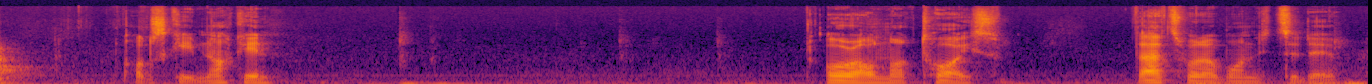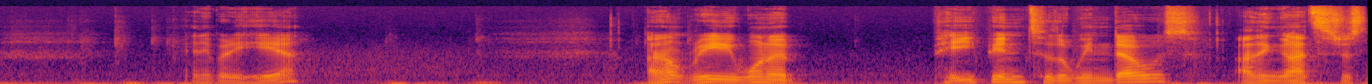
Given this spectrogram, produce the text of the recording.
I'll just keep knocking. Or I'll knock twice. That's what I wanted to do. Anybody here? I don't really want to peep into the windows. I think that's just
